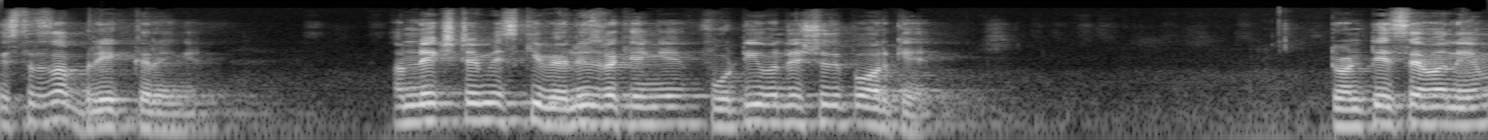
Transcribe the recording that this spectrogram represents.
इस तरह से आप ब्रेक करेंगे। अब नेक्स्ट टाइम इसकी वैल्यूज़ रखेंगे। Forty one raise to the power K. Twenty seven M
